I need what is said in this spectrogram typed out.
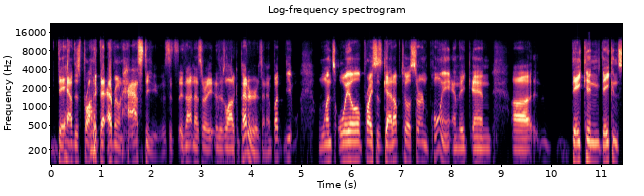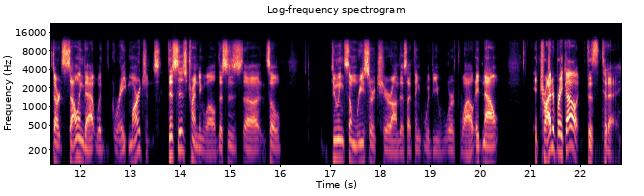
they have this product that everyone has to use. It's, not necessarily there's a lot of competitors in it, but once oil prices get up to a certain point and they and uh, they can they can start selling that with great margins. This is trending well. This is uh, so doing some research here on this, I think would be worthwhile. It now, it tried to break out this today,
